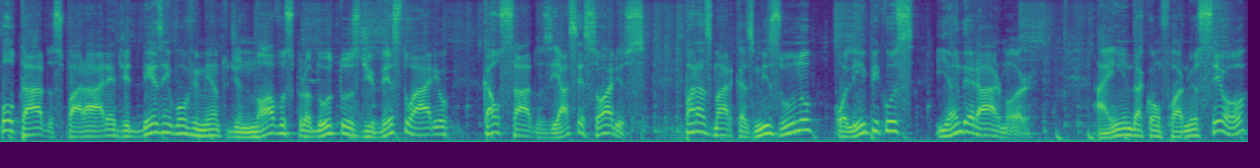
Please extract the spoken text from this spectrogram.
voltados para a área de desenvolvimento de novos produtos de vestuário, calçados e acessórios para as marcas Mizuno, Olímpicos e Under Armour. Ainda conforme o CEO,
